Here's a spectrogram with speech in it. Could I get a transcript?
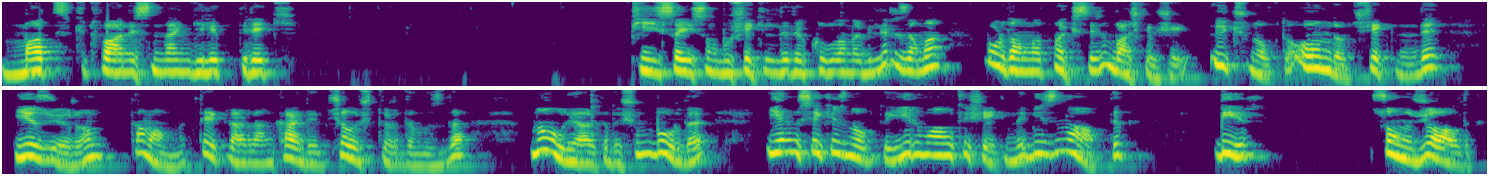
mat kütüphanesinden gelip direkt pi sayısını bu şekilde de kullanabiliriz ama burada anlatmak istediğim başka bir şey. 3.14 şeklinde yazıyorum. Tamam mı? Tekrardan kaydedip çalıştırdığımızda ne oluyor arkadaşım? Burada 28.26 şeklinde biz ne yaptık? Bir sonucu aldık.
